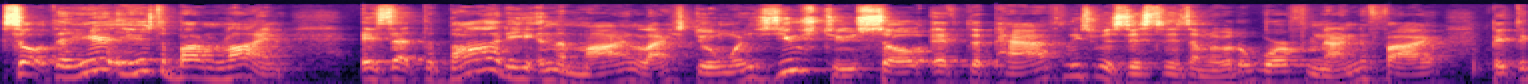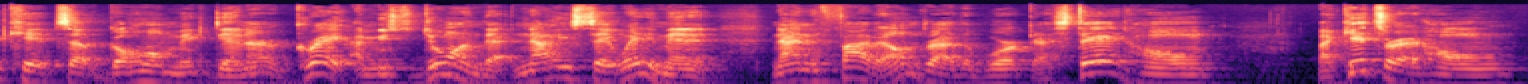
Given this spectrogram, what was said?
So the, here, here's the bottom line is that the body and the mind likes doing what it's used to. So if the path least resistance, I'm gonna go to work from nine to five, pick the kids up, go home, make dinner, great, I'm used to doing that. Now you say, wait a minute, nine to five, I don't drive to work, I stay at home, my kids are at home,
